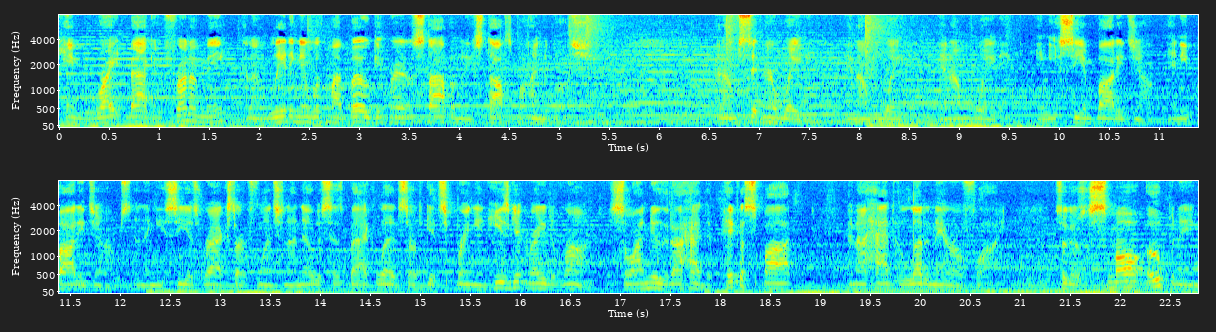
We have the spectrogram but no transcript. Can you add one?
came right back in front of me, and I'm leading in with my bow, getting ready to stop him, and he stops behind the bush. And I'm sitting there waiting, and I'm waiting, and I'm waiting. And you see him body jump, and he body jumps, and then you see his rack start flinching. I notice his back leg start to get springy, and he's getting ready to run. So I knew that I had to pick a spot and I had to let an arrow fly. So there's a small opening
